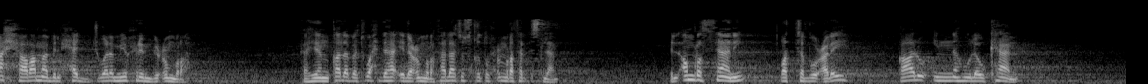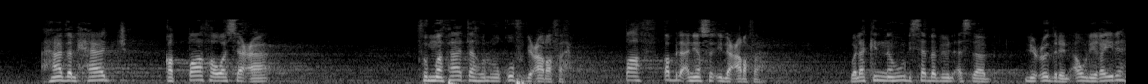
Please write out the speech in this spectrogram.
أحرم بالحج ولم يحرم بعمرة فهي انقلبت وحدها إلى عمرة فلا تسقط عمرة الإسلام. الأمر الثاني رتبوا عليه قالوا إنه لو كان هذا الحاج قد طاف وسعى ثم فاته الوقوف بعرفة. طاف قبل أن يصل إلى عرفة ولكنه لسبب من الأسباب لعذر أو لغيره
